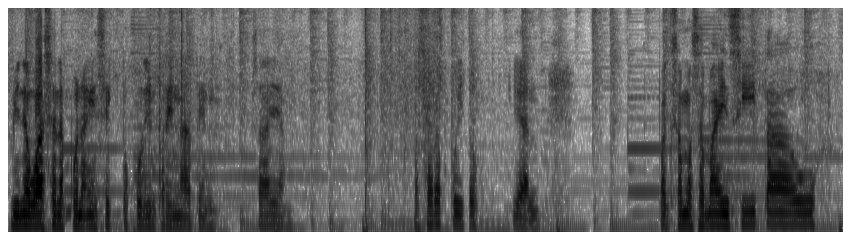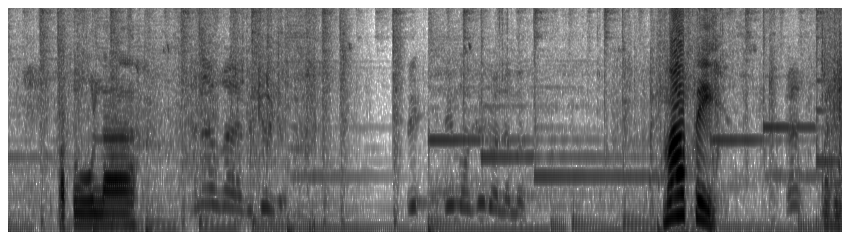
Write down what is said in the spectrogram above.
binawasan na po ng insekto kunin pa rin natin. Sayang. Masarap po ito. Yan. Pag samasamahin sitaw, patula, Jojo. Fais mon jeu dans la main. Mapi. Mapi.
